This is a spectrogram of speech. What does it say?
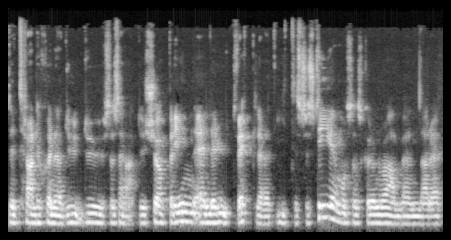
det traditionella, du, du, så att säga, du köper in eller utvecklar ett IT-system och sen ska du några användare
